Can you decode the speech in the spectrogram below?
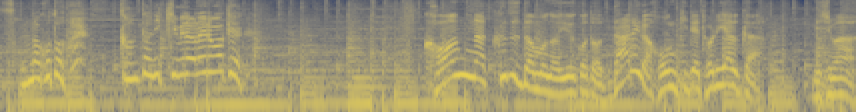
そんなこと簡単に決められるわけ？こんなクズどもの言うことを誰が本気で取り合うか。三島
